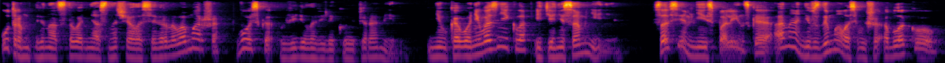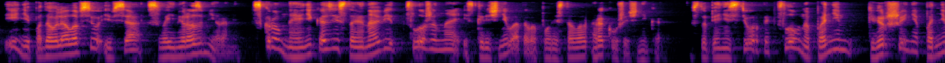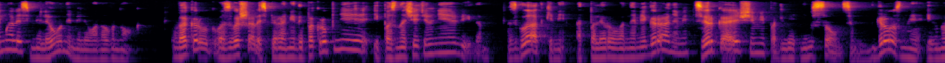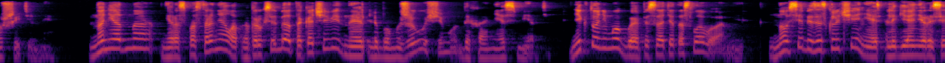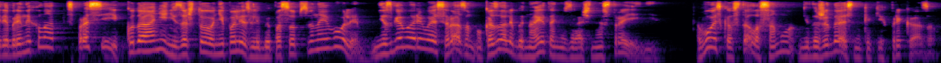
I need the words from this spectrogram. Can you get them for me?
Утром 12-го дня с начала Северного марша войско увидело Великую пирамиду. Ни у кого не возникло и тени сомнения. Совсем не исполинская, она не вздымалась выше облаков и не подавляла все и вся своими размерами. Скромная и неказистая на вид, сложенная из коричневатого пористого ракушечника. Ступени стерты, словно по ним к вершине поднимались миллионы миллионов ног. Вокруг возвышались пирамиды покрупнее и позначительнее видом, с гладкими отполированными гранями, сверкающими под летним солнцем, грозные и внушительные. Но ни одна не распространяла вокруг себя так очевидное любому живущему дыхание смерти. Никто не мог бы описать это словами, но все без исключения легионеры Серебряных Лад, спроси, куда они ни за что не полезли бы по собственной воле, не сговариваясь, разом указали бы на это невзрачное строение. Войско встало само, не дожидаясь никаких приказов.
